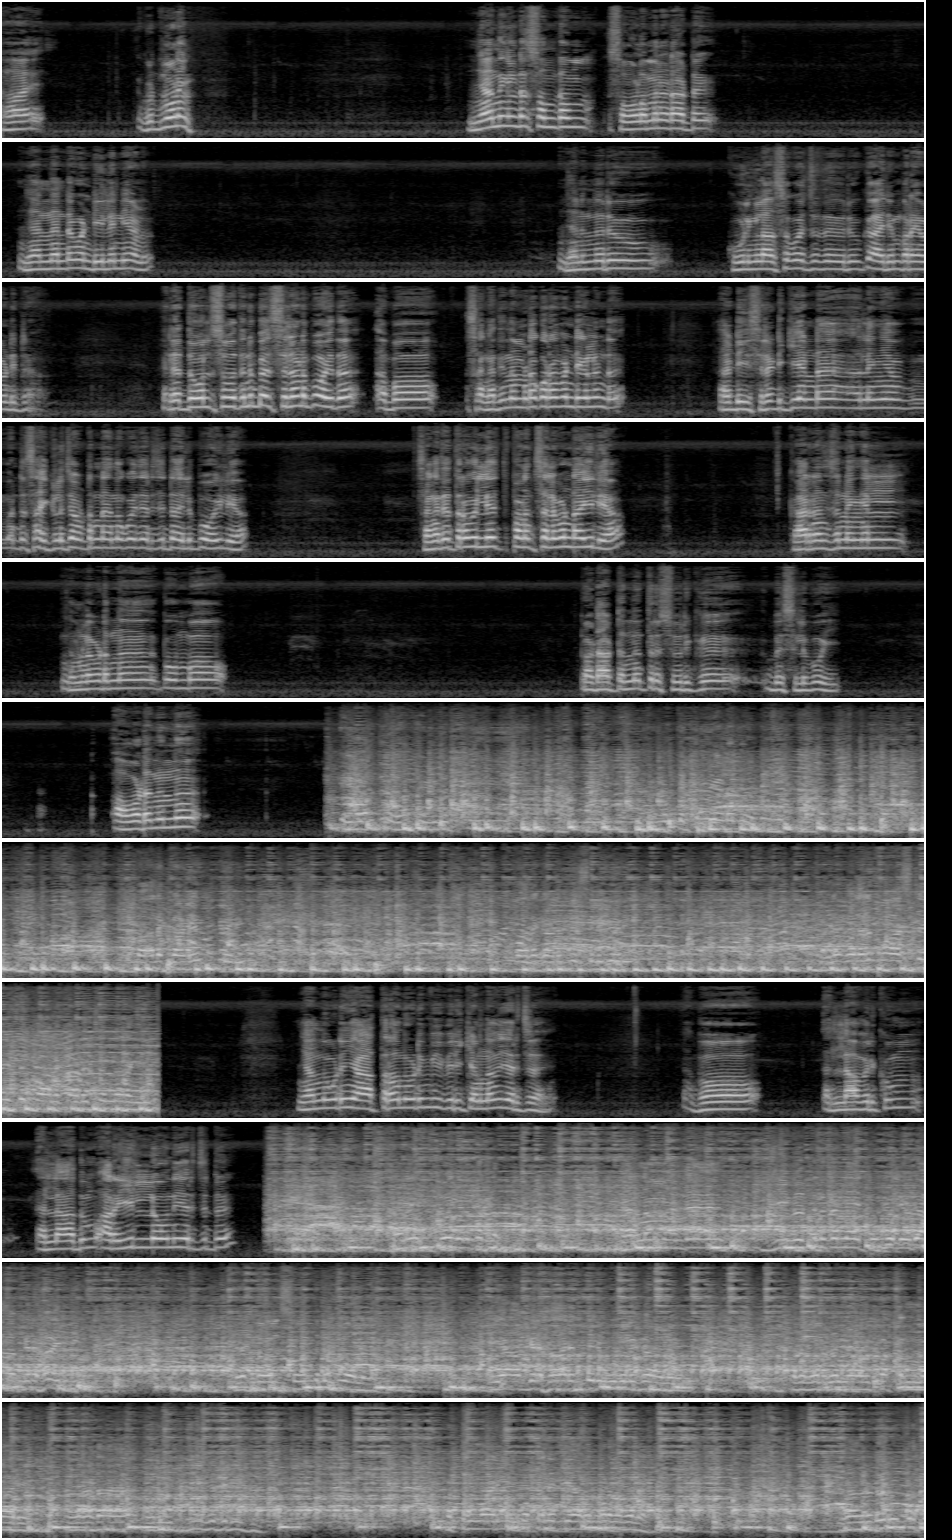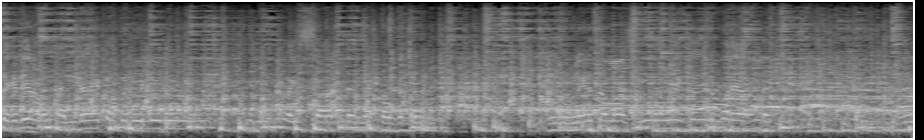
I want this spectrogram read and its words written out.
Hi. Good morning. ഞാൻ നിങ്ങളുടെ സ്വന്തം സോളമൻ ഇടാട്ട് ഞാൻ എന്റെ വണ്ടിയിൽ തന്നെയാണ്. ഞാനിന്നൊരു കൂളിംഗ് ഗ്ലാസ് വെച്ചത് ഒരു കാര്യം പറയാൻ വേണ്ടിയിട്ടാണ് രഥോത്സവത്തിന് ബസ്സിലാണ് പോയത്. അപ്പോൾ സംഗതി നമ്മുടെ കുറേ വണ്ടികളുണ്ട്. ആ ഡീസൽ അടിക്കേണ്ട അല്ലെങ്കിൽ മറ്റേ സൈക്കിൾ ചവിട്ടണ്ടെന്നൊക്കെ വിചാരിച്ചിട്ട് അതിൽ പോയില്ല. സംഗതി അത്ര വലിയ പണച്ചെലവുണ്ടായില്ല കാരണം വെച്ചിട്ടുണ്ടെങ്കിൽ നമ്മളിവിടുന്ന് പോകുമ്പോൾ പടാട്ടുനിന്ന് തൃശ്ശൂർക്ക് ബസ്സിൽ പോയി. അവിടെ നിന്ന് എഴുപത് രൂപ എഴുപത്തി എഴുപത്തെട്ട് ഒന്നുകൂടി യാത്ര ഒന്നുകൂടി വിവരിക്കണം എന്നാ വിചാരിച്ചത് അപ്പോ എല്ലാവർക്കും എല്ലാതും അറിയില്ലോ എന്ന് വിചാരിച്ചിട്ട് ഇപ്പോൾ ഇങ്ങനെ പറഞ്ഞത്. കാരണം എന്റെ ജീവിതത്തിൽ തന്നെ ഏറ്റവും വലിയൊരു ആഗ്രഹമായിരുന്നു രഥോത്സവത്തിന് പോകാനുള്ള ഈ ആഗ്രഹാരത്തെരുവുകൾ കാണും. അതുപോലെ തന്നെ പട്ടന്മാര് പറയാറുണ്ട്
